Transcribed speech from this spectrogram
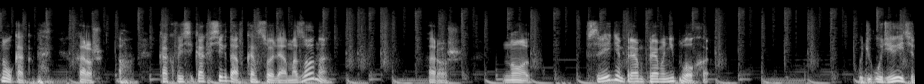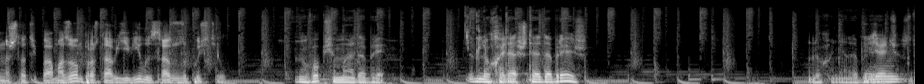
ну, как хорош. Как, как всегда в консоли Амазона хорош. Но в среднем прям прямо неплохо. Удивительно, что типа Amazon просто объявил и сразу запустил. Ну, в общем, мы одобряем. Леха, ты, ты одобряешь? Леха не одобряет.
